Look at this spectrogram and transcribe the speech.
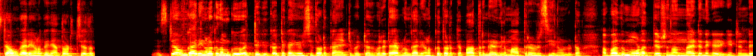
സ്റ്റൗവും കാര്യങ്ങളൊക്കെ ഞാൻ തുടച്ചു. അതൊക്കെ സ്റ്റൗവും കാര്യങ്ങളൊക്കെ നമുക്ക് ഒറ്റയ്ക്ക് ഒറ്റ കൈ വെച്ച് തുടക്കാനായിട്ട് പറ്റും. അതുപോലെ ടേബിളും കാര്യങ്ങളൊക്കെ തുടക്കുക. പാത്രം കഴുകൽ മാത്രമേ ഒരു സീനുള്ളൂ കേട്ടോ അപ്പോൾ അത് മോൾ അത്യാവശ്യം നന്നായിട്ട് തന്നെ കഴുകിയിട്ടുണ്ട്.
